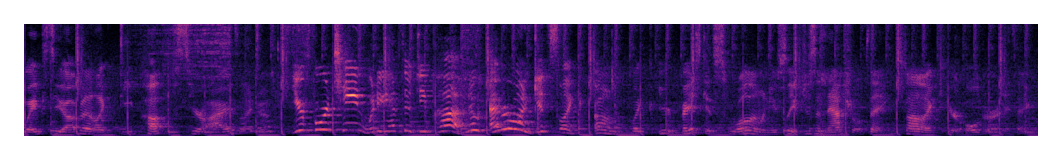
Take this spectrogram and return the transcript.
wakes you up and it like depuffs your eyes like. You're 14. What do you have to depuff? No, everyone gets like um like your face gets swollen when you sleep. It's just a natural thing. It's not like you're old or anything.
